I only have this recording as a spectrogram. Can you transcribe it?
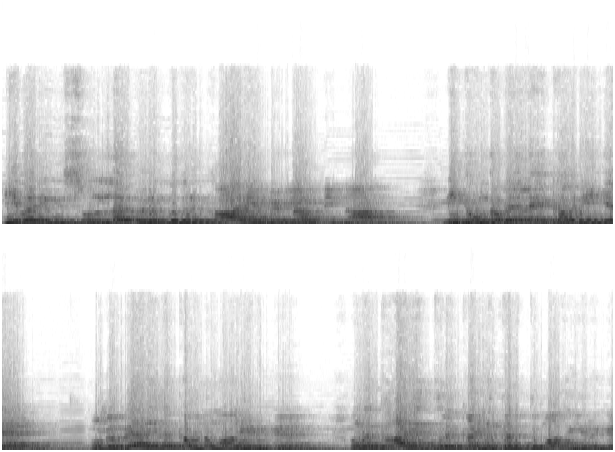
இவர் இங்கு சொல்ல விரும்புகிற காரியம் என்ன அப்படின்னா நீங்க உங்க வேலையை கவனிங்க. உங்க வேலையில கவனமாக இருங்க. உங்க காரியத்துல கண்ணு கருத்துமாக இருங்க.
